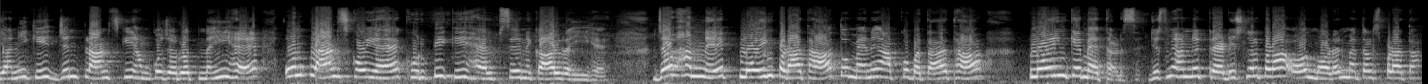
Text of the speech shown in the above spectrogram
यानी कि जिन प्लांट्स की हमको ज़रूरत नहीं है, उन प्लांट्स को यह खुरपी की हेल्प से निकाल रही है। जब हमने प्लोइंग पढ़ा था तो मैंने आपको बताया था प्लोइंग के मेथड्स जिसमें हमने ट्रेडिशनल पढ़ा और मॉडर्न मेथड्स पढ़ा था।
